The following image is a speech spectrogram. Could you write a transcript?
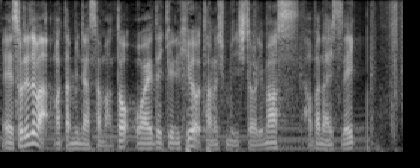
えー、それではまた皆様とお会いできる日を楽しみにしております。Have a nice day!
